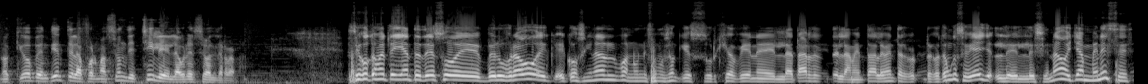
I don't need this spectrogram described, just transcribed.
nos quedó pendiente la formación de Chile, Laurencio Valderrama. Sí, justamente y antes de eso, eh, Bravo, eh, eh, consignar bueno, una información que surgió bien en la tarde, lamentablemente. Recordemos que se había lesionado Jan Meneses,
